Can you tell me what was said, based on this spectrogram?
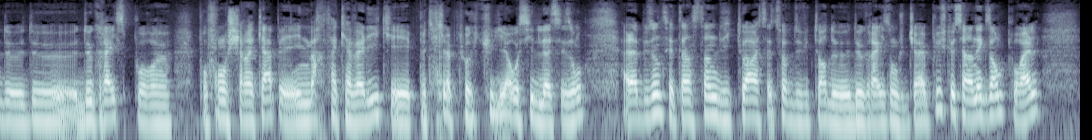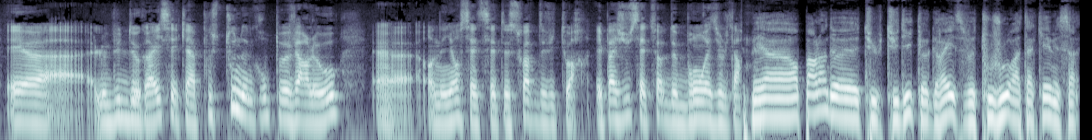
de, de, de Grace pour, euh, pour franchir un cap et une Martha Cavalli qui est peut-être la plus régulière aussi de la saison. Elle a besoin de cet instinct de victoire et cette soif de victoire de, de Grace. Donc je dirais plus que c'est un exemple pour elle. Et euh, le but de Grace, c'est qu'elle pousse tout notre groupe vers le haut euh, en ayant cette, cette soif de victoire et pas juste cette soif de bons résultats. Mais euh, en parlant de, tu, tu dis que Grace veut toujours attaquer, mais ça,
